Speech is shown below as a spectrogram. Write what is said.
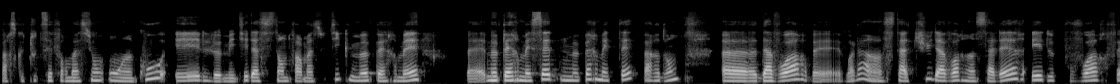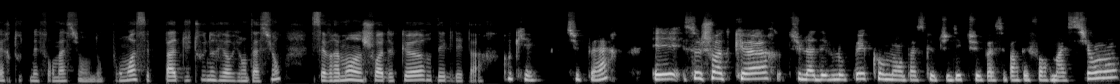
parce que toutes ces formations ont un coût et le métier d'assistante pharmaceutique me permet ben, me, permettait, me permettait pardon, euh, d'avoir ben, voilà, un statut, d'avoir un salaire et de pouvoir faire toutes mes formations. Donc pour moi, ce n'est pas du tout une réorientation, c'est vraiment un choix de cœur dès le départ. Ok, super. Et ce choix de cœur, tu l'as développé comment? Parce que tu dis que tu es passé par des formations,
